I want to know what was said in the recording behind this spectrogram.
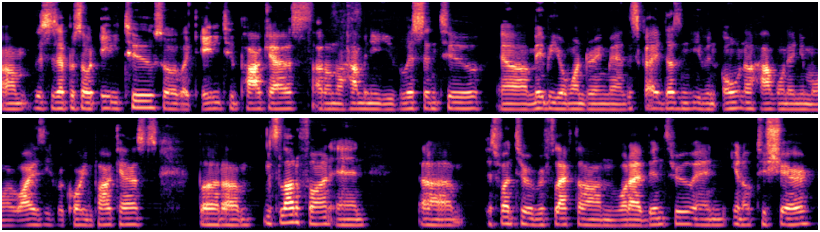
um, this is episode 82, so like 82 podcasts. I don't know how many you've listened to. Uh, maybe you're wondering, man, this guy doesn't even own a Hagwon anymore. Why is he recording podcasts? But um, it's a lot of fun, and um, it's fun to reflect on what I've been through, and you know, to share.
